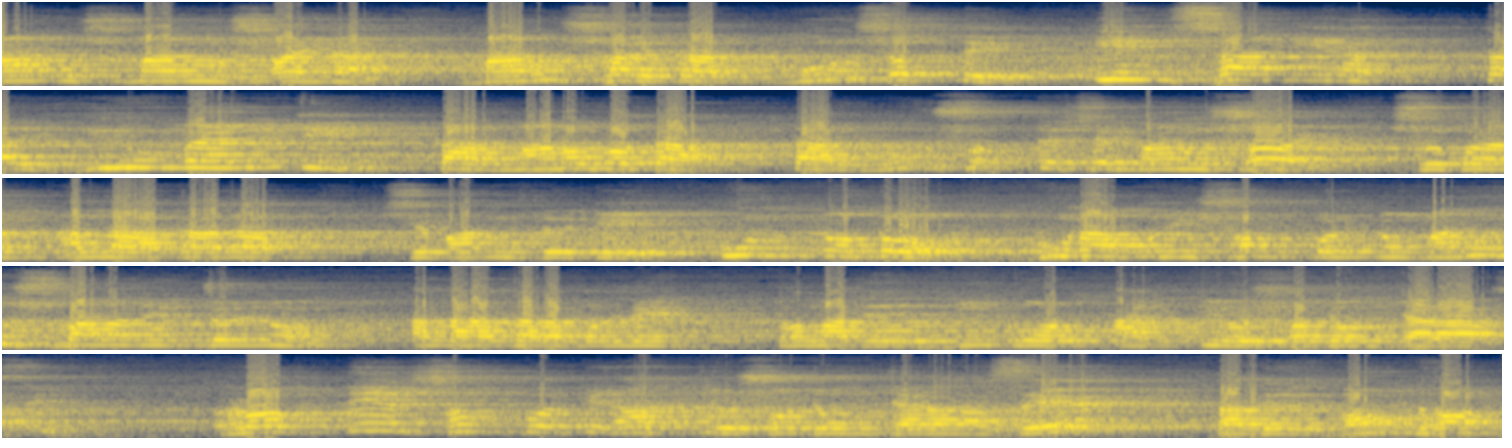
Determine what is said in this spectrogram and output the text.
মানুষ মানুষ হয় না। মানুষ হয় তার মনুষ্যত্বে। ইনসানিয়াত তার হিউম্যানিটি তার মানবতা, তার মনুষ্যত্বে সে মানুষ হয়। সুতরাং আল্লাহ তারা সে মানুষদেরকে উন্নত, গুণাবলী সম্পন্ন মানুষ বানানোর জন্য আল্লাহ তারা বললেন, তোমাদের নিকট আত্মীয় স্বজন যারা আছে, রক্তের সম্পর্কের আত্মীয় স্বজন যারা আছে, তাদের বন্ধন,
